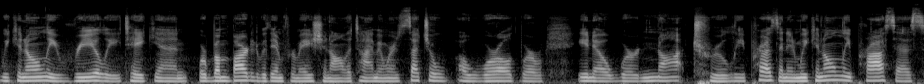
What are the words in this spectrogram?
we can only really take in. We're bombarded with information all the time, and we're in such a, a world where, you know, we're not truly present, and we can only process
